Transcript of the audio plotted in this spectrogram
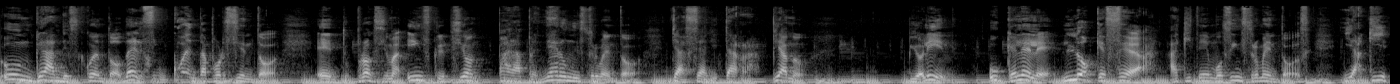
un gran descuento del 50% en tu próxima inscripción para aprender un instrumento, ya sea guitarra, piano, violín, ukelele, lo que sea. Aquí tenemos instrumentos y aquí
